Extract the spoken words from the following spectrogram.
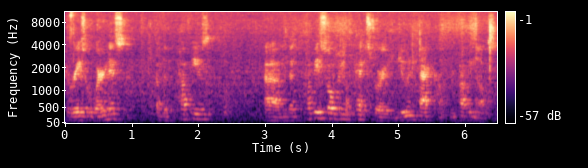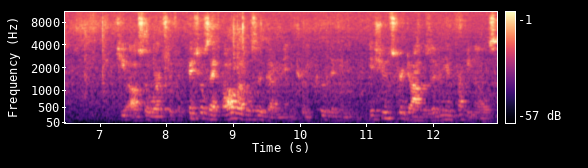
to raise awareness of the puppies, um, that puppies sold in pet stores do in fact come from puppy mills. She also works with officials at all levels of government to improve the conditions for dogs living in puppy mills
